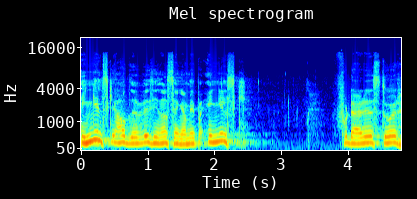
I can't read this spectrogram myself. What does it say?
engelsk. Jeg hadde ved siden av senga mi på engelsk. For der det står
